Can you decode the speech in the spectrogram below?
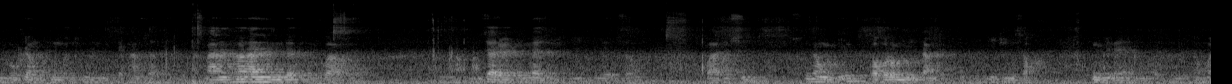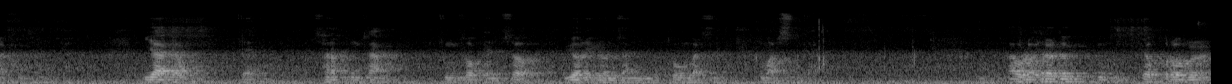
김부경 국무총리님께 감사드립니다. 많은 있는데도 불구하고 어, 이 자리를 빛내주기 위해서 와주신 송영길 더불어민주당 대표, 이준석 국민의힘 대표님 정말 감사합니다. 이하경 네, 산업통상 중소벤처위원회 위원장님도 좋은 말씀 고맙습니다. 아울러 헤럴드 기업 포럼을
